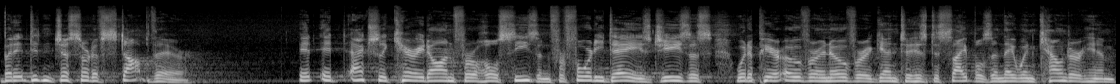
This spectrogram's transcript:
But it didn't just sort of stop there. It, it, actually carried on for a whole season. For 40 days, Jesus would appear over and over again to his disciples, and they would encounter him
